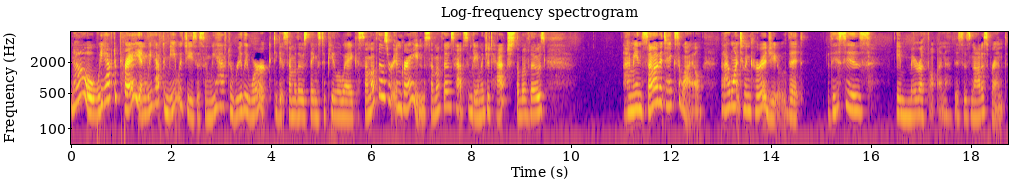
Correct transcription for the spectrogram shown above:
No, we have to pray and we have to meet with Jesus and we have to really work to get some of those things to peel away because some of those are ingrained. Some of those have some damage attached. Some of those, I mean, some of it takes a while. But I want to encourage you that this is a marathon, this is not a sprint.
